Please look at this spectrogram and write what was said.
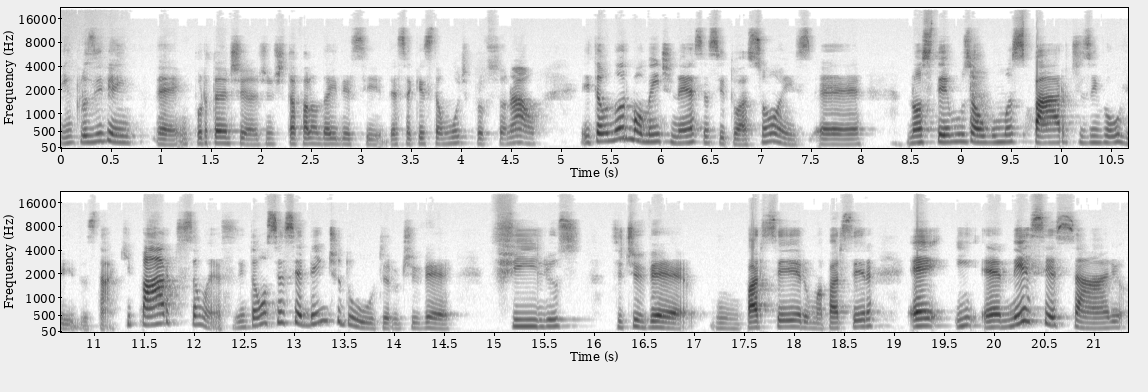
Inclusive é, é importante, a gente está falando aí desse, dessa questão multiprofissional, então normalmente nessas situações é, nós temos algumas partes envolvidas, tá? Que partes são essas? Então, se a sedente do útero tiver filhos, se tiver um parceiro, uma parceira, é, é necessário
